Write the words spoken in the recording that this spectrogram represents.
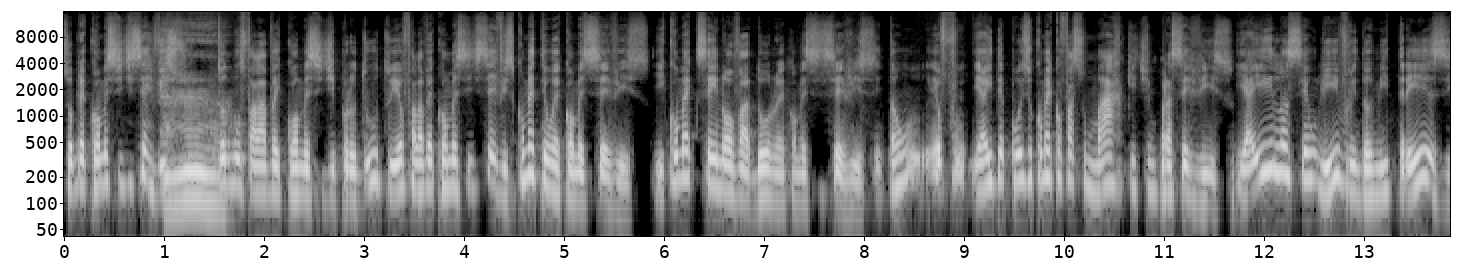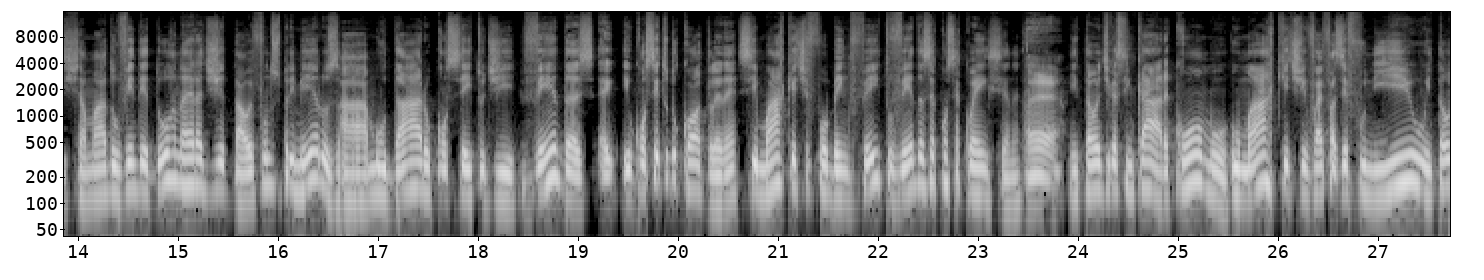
sobre e-commerce de serviço. Ah. Todo mundo falava e-commerce de produto e eu falava e-commerce de serviço. Como é ter um e-commerce de serviço? E como é que ser inovador no e-commerce de serviço? Então eu fui e aí depois como é que eu faço marketing para serviço? E aí lancei um livro em 2013 chamado O Vendedor na Era Digital. Eu fui dos primeiros a mudar o conceito de vendas é, e o conceito do Kotler, né? Se marketing for bem feito, vendas é consequência, né? É. Então eu digo assim, cara, como o marketing vai fazer funil? Então,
